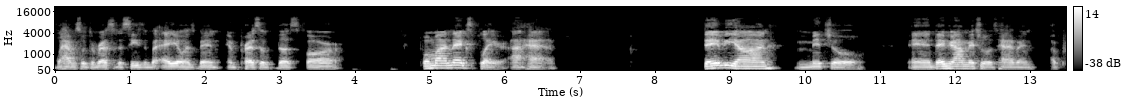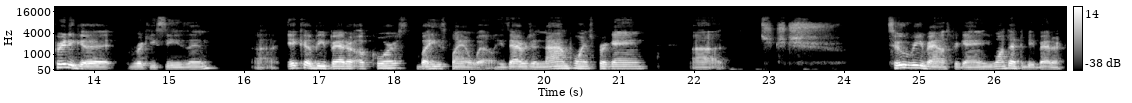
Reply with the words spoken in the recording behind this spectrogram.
what happens with the rest of the season. But Ayo has been impressive thus far. For my next player, I have Davion Mitchell. And Davion Mitchell is having a pretty good rookie season. Uh, it could be better, of course, but he's playing well. He's averaging nine points per game, uh, two rebounds per game. You want that to be better.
